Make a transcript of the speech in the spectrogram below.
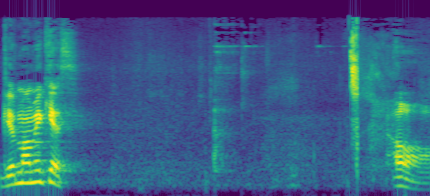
Give mommy a kiss. Oh.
